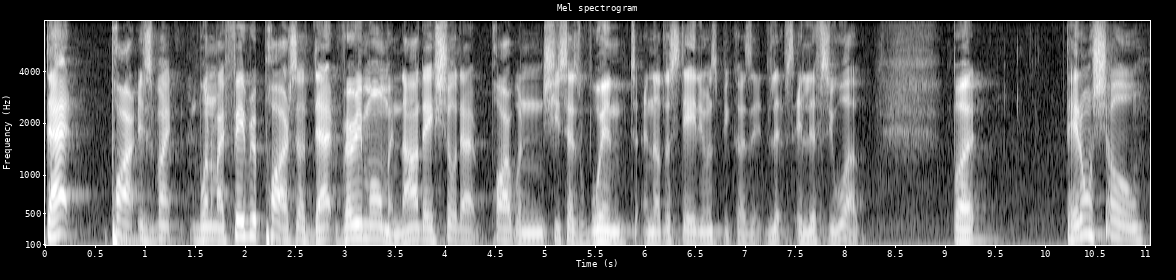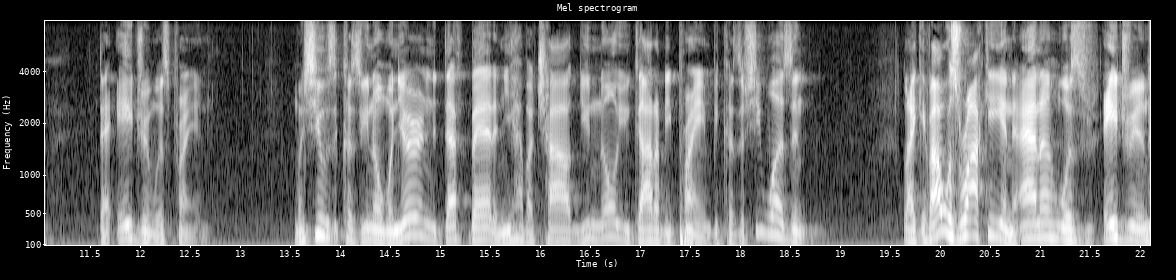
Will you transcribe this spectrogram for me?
that part is my, one of my favorite parts of that very moment. Now they show that part when she says win in other stadiums because it lifts, it lifts you up. But they don't show that Adrian was praying. When she was, because you know, when you're in the deathbed and you have a child, you know you gotta be praying because if she wasn't, like if I was Rocky and Anna was Adrian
